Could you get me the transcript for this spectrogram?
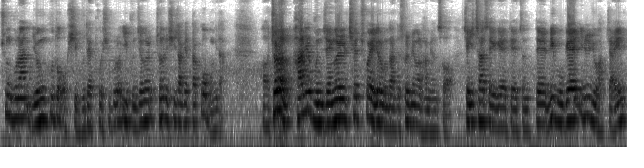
충분한 연구도 없이 무대포식으로 이 분쟁을 저는 시작했다고 봅니다. 어, 저는 한일 분쟁을 최초에 여러분들한테 설명을 하면서 제2차 세계대전 때 미국의 인류학자인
